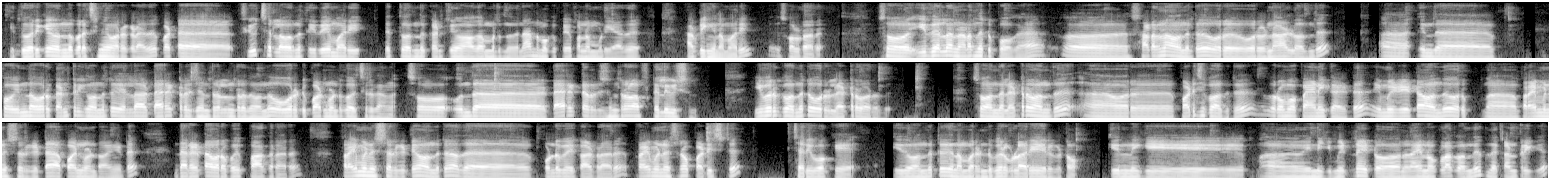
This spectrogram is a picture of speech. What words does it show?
இது வரைக்கும் வந்து பிரச்சனையும் வரக்கூடாது. பட் ஃபியூச்சர்ல வந்துட்டு இதே மாதிரி டெத் வந்து கண்டினியூ ஆகாம இருந்ததுன்னா நமக்கு பே பண்ண முடியாது அப்படிங்கிற மாதிரி சொல்றாரு. ஸோ இதெல்லாம் நடந்துட்டு போக சடனாக வந்துட்டு ஒரு ஒரு நாள் வந்து ஆஹ், இந்த இப்போ இந்த ஒரு கண்ட்ரிக்கு வந்துட்டு எல்லா டைரக்டர் ஜென்ரல்ன்றது வந்து ஒவ்வொரு டிபார்ட்மெண்ட்டுக்கும் வச்சிருக்காங்க. ஸோ இந்த டைரக்டர் ஜென்ரல் ஆஃப் டெலிவிஷன் இவருக்கு வந்துட்டு ஒரு லெட்டர் வருது. ஸோ அந்த லெட்டர் வந்து அவர் படித்து பார்த்துட்டு ரொம்ப பேனிக் ஆகிட்டு இமீடியட்டாக வந்து ஒரு பிரைம் மினிஸ்டர்கிட்ட அப்பாயின்மெண்ட் வாங்கிட்டு டைரெக்டாக அவரை போய் பார்க்குறாரு. பிரைம் மினிஸ்டர்கிட்டயும் வந்துட்டு அதை கொண்டு போய் காட்டுறாரு. பிரைம் மினிஸ்டரும் படிச்சுட்டு சரி ஓகே இது வந்துட்டு நம்ம ரெண்டு பேருக்குள்ளாரியே இருக்கட்டும். இன்னைக்கு இன்னைக்கு midnight nine o'clock வந்து இந்த கண்ட்ரிக்கு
